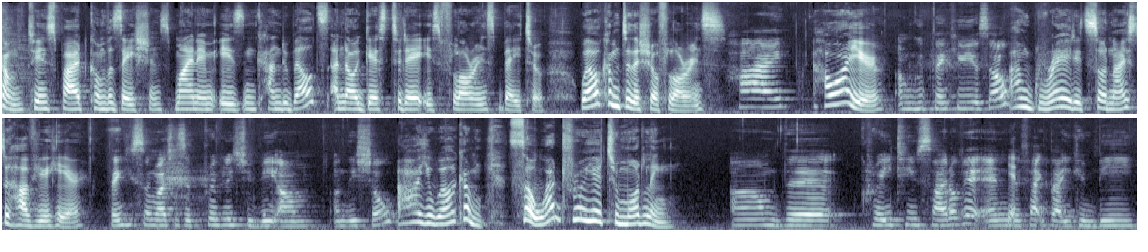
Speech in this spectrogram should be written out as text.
Welcome to Inspired Conversations. My name is Nkandu Beltz and our guest today is Florence Baitio. Welcome to the show, Florence. Hi. How are you? I'm good, thank you. Yourself? I'm great. It's so nice to have you here. Thank you so much. It's a privilege to be um, on this show. Oh, you're welcome. So, what drew you to modeling? Um, the creative side of it and the fact that you can be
